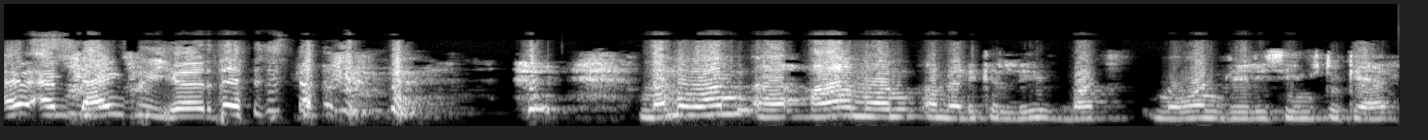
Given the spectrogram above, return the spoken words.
I'm dying to hear this. Number one, uh, I am on a medical leave, but no one really seems to care.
